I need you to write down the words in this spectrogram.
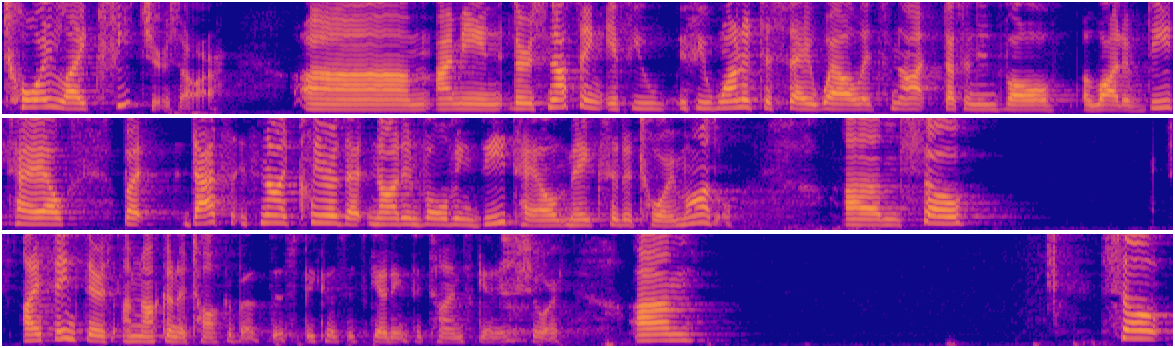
toy-like features are. Um, I mean, there's nothing if you if you wanted to say, well, it's not doesn't involve a lot of detail, but that's it's not clear that not involving detail makes it a toy model. Um, so I think there's, I'm not going to talk about this because it's getting, the time's getting short. Um, so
